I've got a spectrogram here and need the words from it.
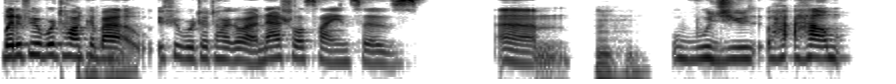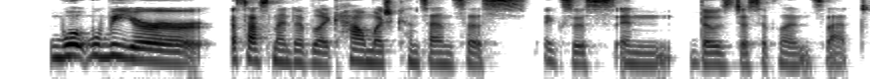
But if you were talk Mhm. about, if we were to talk about natural sciences, um, Mhm. would you how what would be your assessment of like how much consensus exists in those disciplines that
